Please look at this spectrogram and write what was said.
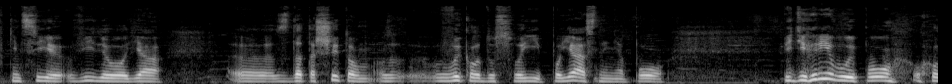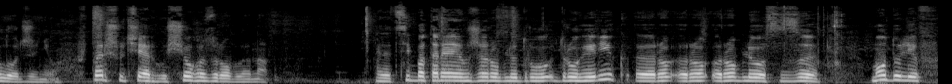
В кінці відео я е, з даташитом викладу свої пояснення по підігріву і по охолодженню. В першу чергу, з чого зроблено? Е, Ці батареї вже роблю другий рік. Е, ро- ро- Роблю з модулів,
